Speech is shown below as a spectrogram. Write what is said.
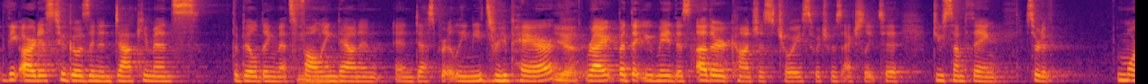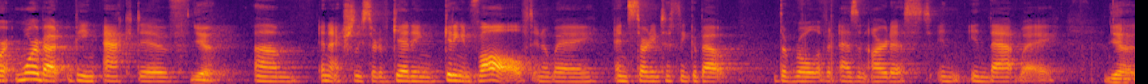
the artist who goes in and documents the building that's Mhm. falling down and, and desperately needs repair, Yeah. right? But that you made this other conscious choice, which was actually to do something sort of more more about being active Yeah. um, and actually sort of getting getting involved in a way and starting to think about the role of it as an artist in, in that way. Yeah,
